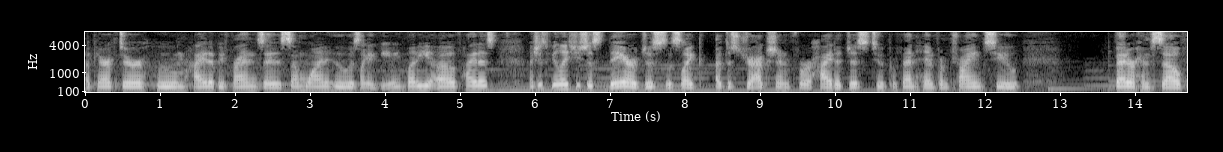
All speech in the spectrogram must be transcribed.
a character whom Haida befriends, is someone who is like a gaming buddy of Haida's, I just feel like she's just there, just as like a distraction for Haida, just to prevent him from trying to better himself.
